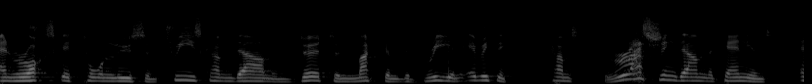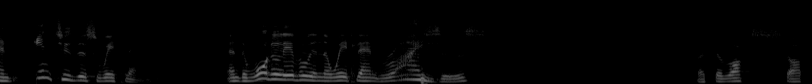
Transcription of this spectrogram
and rocks get torn loose, and trees come down, and dirt and muck and debris and everything comes rushing down the canyons and into this wetland. And the water level in the wetland rises, but the rocks stop,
